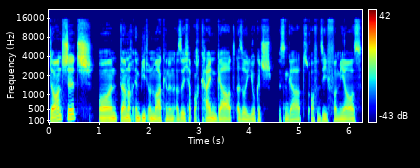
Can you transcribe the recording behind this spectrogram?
Doncic und dann noch Embiid und Markinen. Also ich habe noch keinen Guard. Also Jokic ist ein Guard, offensiv von mir aus,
